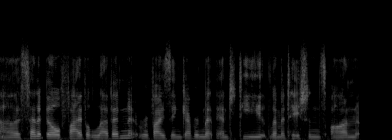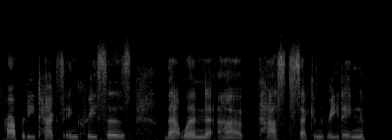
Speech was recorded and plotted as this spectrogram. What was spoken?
Uh, Senate Bill 511, revising government entity limitations on property tax increases. That one uh, passed second reading.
